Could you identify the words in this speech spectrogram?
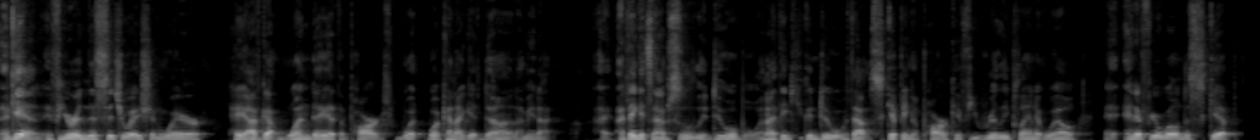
again, if you're in this situation where hey, I've got one day at the parks, what what can I get done? I mean, I I think it's absolutely doable, and I think you can do it without skipping a park if you really plan it well, and if you're willing to skip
